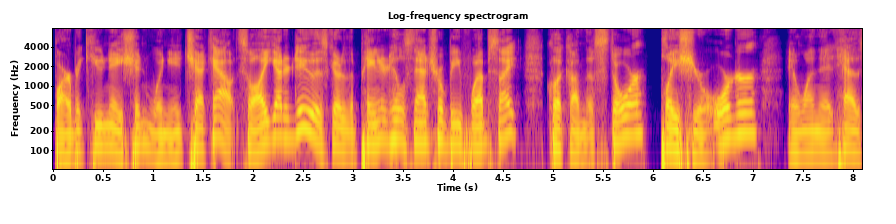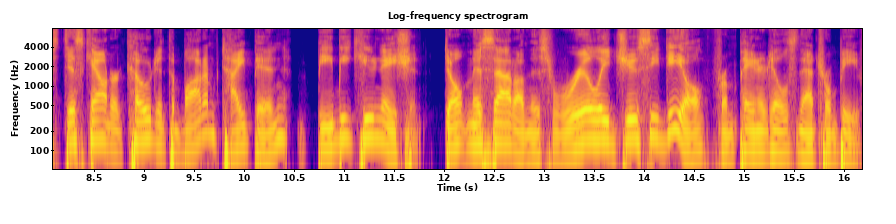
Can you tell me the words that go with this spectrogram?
Barbecue Nation when you check out. So all you got to do is go to the Painted Hills Natural Beef website, click on the store, place your order, and when it has discount or code at the bottom, type in BBQ Nation. Don't miss out on this really juicy deal from Painted Hills Natural Beef.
